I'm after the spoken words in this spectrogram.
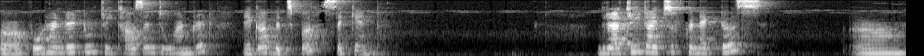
uh, 400 to 3200 megabits per second. There are three types of connectors. Uh,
